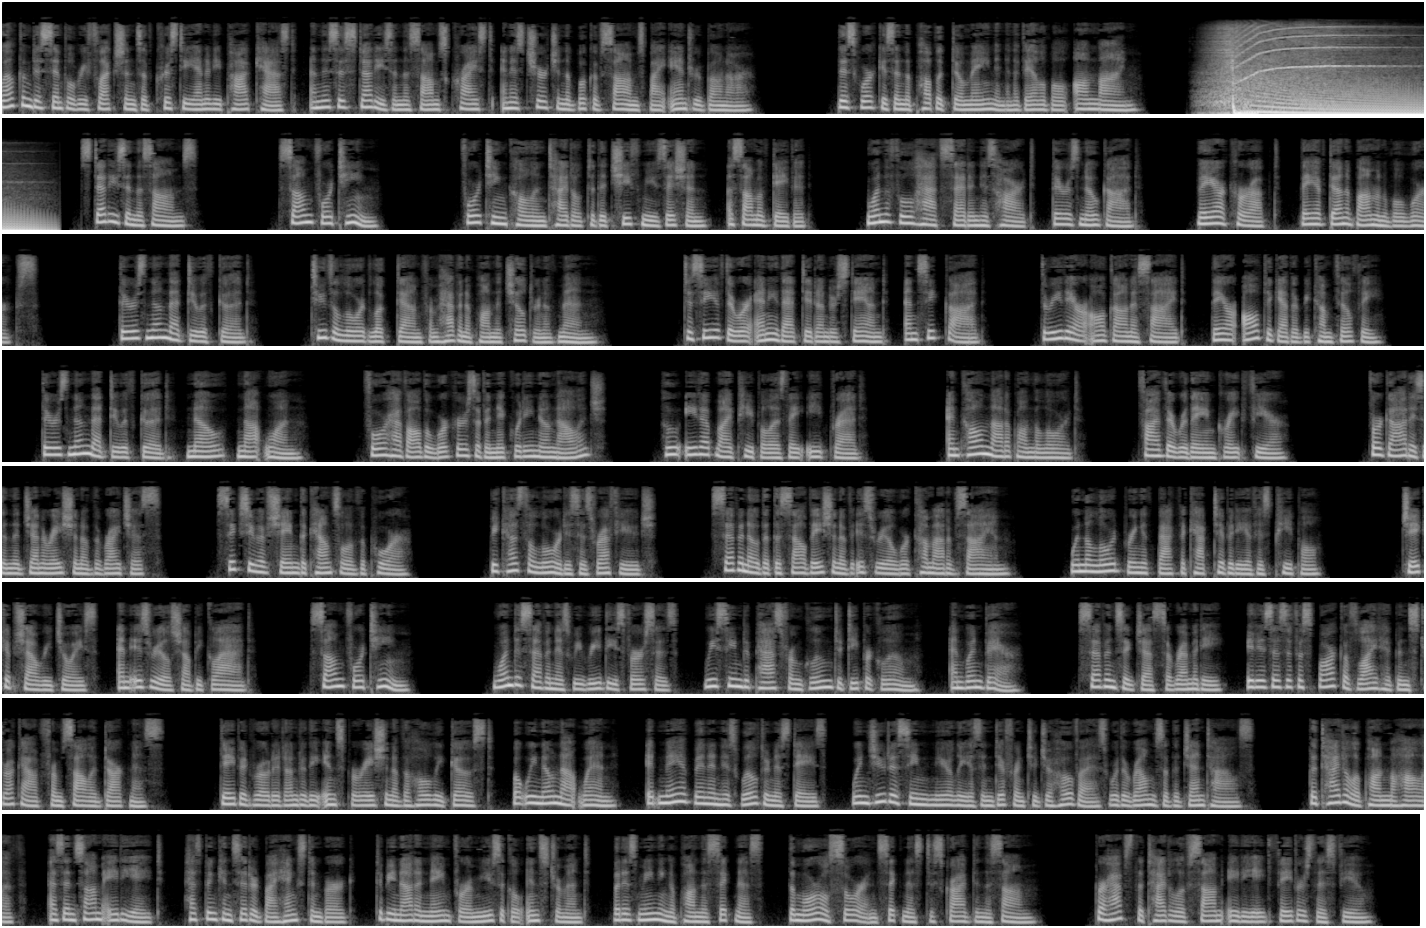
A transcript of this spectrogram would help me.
Welcome to Simple Reflections of Christianity podcast, and this is Studies in the Psalms Christ and His Church in the Book of Psalms by Andrew Bonar. This work is in the public domain and available online. Studies in the Psalms. Psalm 14. 14 colon titled to the chief musician, a psalm of David. When the fool hath said in his heart, There is no God. They are corrupt, they have done abominable works. There is none that doeth good. To The Lord looked down from heaven upon the children of men. To see if there were any that did understand, and seek God. 3 They are all gone aside, they are altogether become filthy. There is none that doeth good, no, not one. 4 Have all the workers of iniquity no knowledge? Who eat up my people as they eat bread? And call not upon the Lord. 5 There were they in great fear. For God is in the generation of the righteous. 6 You have shamed the counsel of the poor. Because the Lord is his refuge. 7 Oh, that the salvation of Israel were come out of Zion. When the Lord bringeth back the captivity of his people. Jacob shall rejoice, and Israel shall be glad. Psalm 14. 1 to 7 As we read these verses, we seem to pass from gloom to deeper gloom, and when bare. 7 suggests a remedy, it is as if a spark of light had been struck out from solid darkness. David wrote it under the inspiration of the Holy Ghost, but we know not when. It may have been in his wilderness days, when Judah seemed nearly as indifferent to Jehovah as were the realms of the Gentiles. The title upon Mahalath, as in Psalm 88, has been considered by Hengstenberg to be not a name for a musical instrument, but as meaning upon the sickness, the moral sore and sickness described in the psalm. Perhaps the title of Psalm 88 favors this view.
